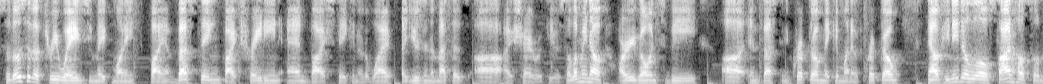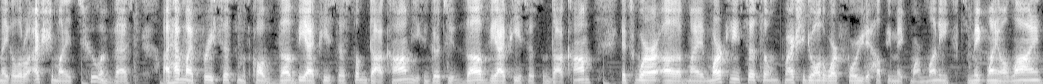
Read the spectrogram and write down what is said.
So those are the three ways you make money by investing, by trading, and by staking it away uh, using the methods uh, I shared with you. So let me know, are you going to be uh, investing in crypto, making money with crypto? Now, if you need a little side hustle to make a little extra money to invest, I have my free system. It's called thevipsystem.com. You can go to thevipsystem.com. It's where uh, my marketing system actually do all the work for you to help you make more money, to make money online,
